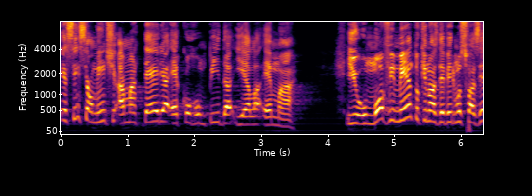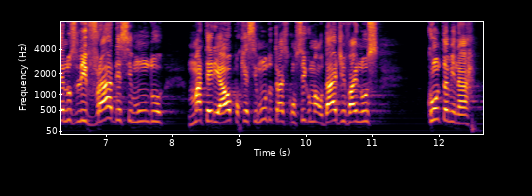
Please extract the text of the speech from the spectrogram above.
essencialmente a matéria é corrompida e ela é má. E o movimento que nós deveríamos fazer é nos livrar desse mundo material, porque esse mundo traz consigo maldade e vai nos contaminar.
